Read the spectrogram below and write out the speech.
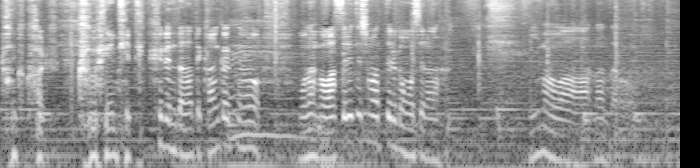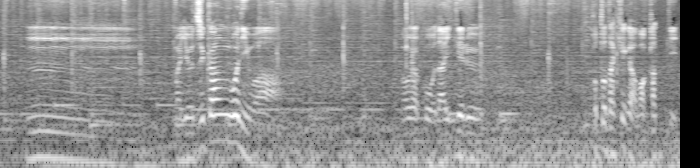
感覚ある。この辺出てくるんだなって感覚も、もうなんか忘れてしまってるかもしれん今はなんだろう。うーん、まあ、4時間後には我が子を抱いてることだけが分かっている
